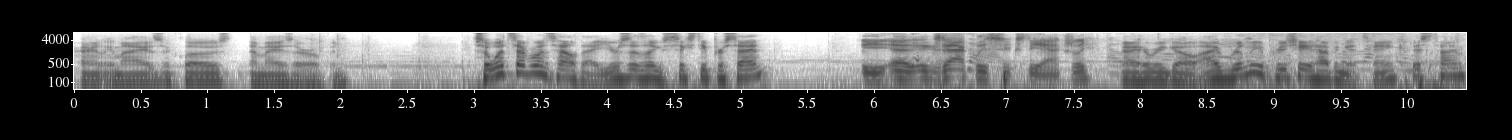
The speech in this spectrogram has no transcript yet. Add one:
Apparently my eyes are closed. Now my eyes are open. So what's everyone's health at? Yours is like 60%? E- uh, exactly 60, actually. Alright, here we go. I really appreciate having a tank this time.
